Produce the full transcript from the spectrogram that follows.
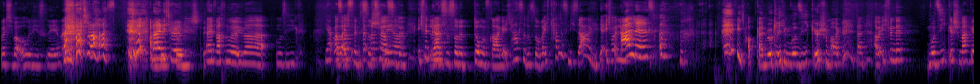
wollte ich über Oldies reden. Spaß. Nein, ich will Angekündigt. einfach nur über Musik. Ja, aber ich find's was, so was schwer. du denn? Ich finde Ja, das ist so eine dumme Frage. Ich hasse das so, weil ich kann das nicht sagen. ja, ich wollte Alles. ich habe keinen wirklichen Musikgeschmack. Nein, aber ich finde, Musikgeschmacke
